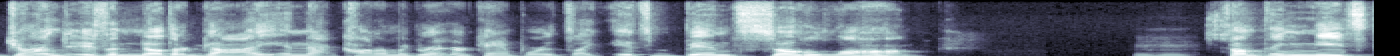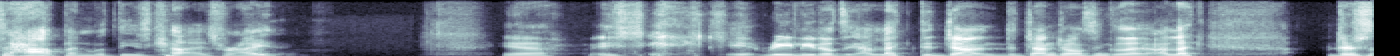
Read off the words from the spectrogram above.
Jon is another guy in that Conor McGregor camp where it's like it's been so long. Mm-hmm. Something needs to happen with these guys, right? Yeah, it, it really does. I like the Jon the Jones thing. I like there's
